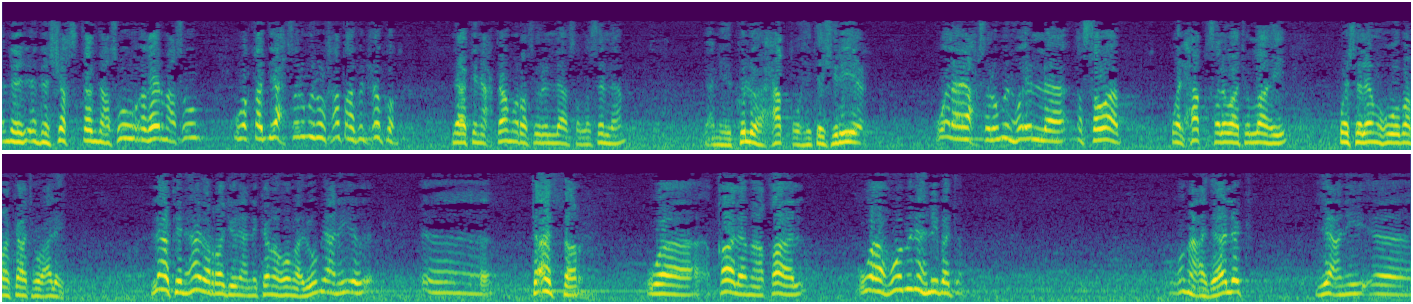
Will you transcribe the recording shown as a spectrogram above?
أن الشخص قد معصوم غير معصوم وقد يحصل منه الخطأ في الحكم. لكن أحكام رسول الله صلى الله عليه وسلم يعني كلها حق وهي تشريع ولا يحصل منه إلا الصواب والحق صلوات الله وسلامه وبركاته عليه. لكن هذا الرجل يعني كما هو معلوم يعني آه، تأثر وقال ما قال وهو من أهل بدر. ومع ذلك يعني آه،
